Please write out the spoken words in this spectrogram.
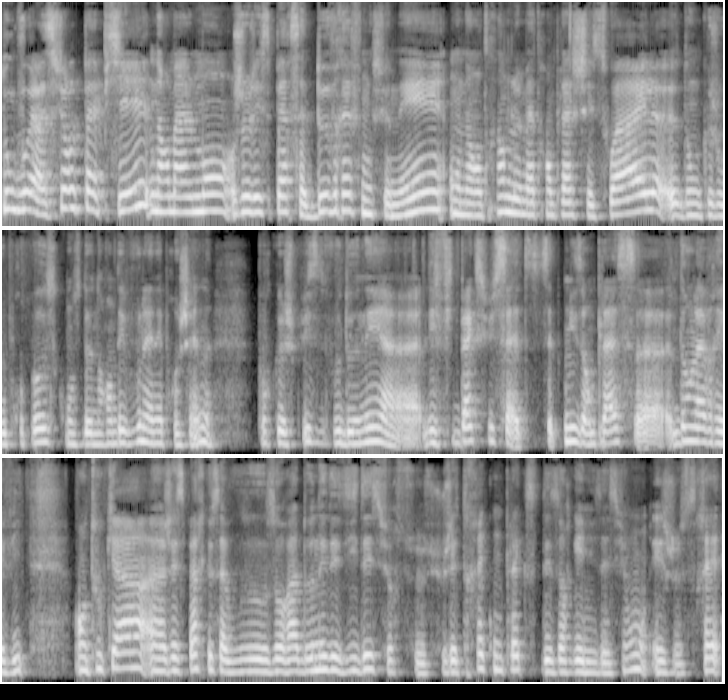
Donc voilà, sur le papier, normalement, je l'espère, ça devrait fonctionner. On est en train de le mettre en place chez Swile, donc je vous propose qu'on se donne rendez-vous l'année prochaine pour que je puisse vous donner euh, des feedbacks sur cette, cette mise en place euh, dans la vraie vie. En tout cas, euh, j'espère que ça vous aura donné des idées sur ce sujet très complexe des organisations et je serai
